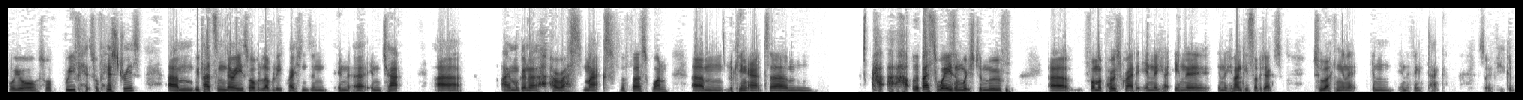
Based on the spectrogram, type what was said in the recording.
for your sort of brief sort of histories. Um, we've had some very sort of lovely questions in in uh, in chat. Uh, I'm going to harass Max for the first one, um, looking at um, how, how, the best ways in which to move uh, from a postgrad in the in the in the humanities subject to working in a in in a think tank. So if you could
